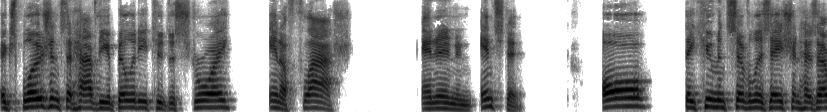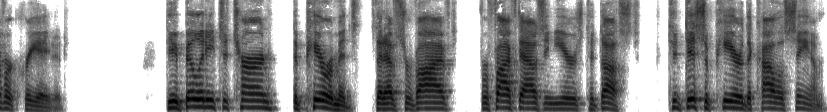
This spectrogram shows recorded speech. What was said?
Explosions that have the ability to destroy in a flash and in an instant all that human civilization has ever created the ability to turn the pyramids that have survived for 5,000 years to dust, to disappear the Colosseum,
